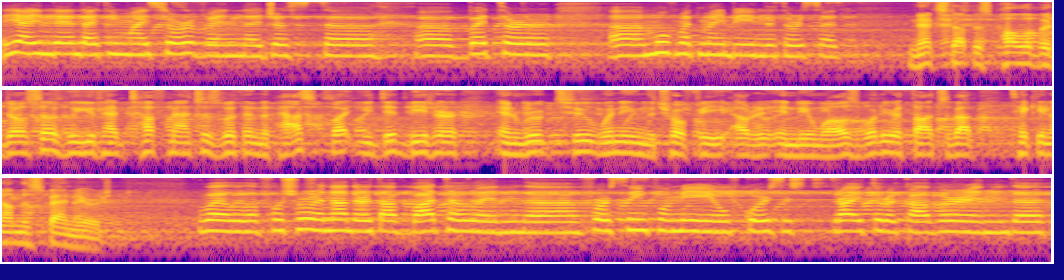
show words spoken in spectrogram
yeah, in the end, I think my serve and just better movement maybe in the third set. Next up is Paula Badosa, who you've had tough matches with in the past, but you did beat her en route to winning the trophy out at Indian Wells. What are your thoughts about taking on the Spaniard? Well, uh, for sure, another tough battle, and uh, first thing for me, of course, is to try to recover and uh,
